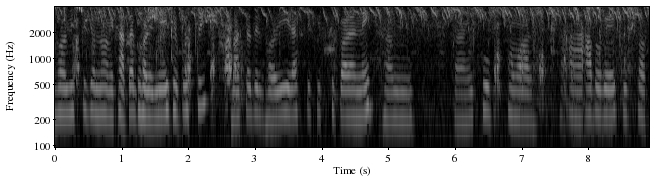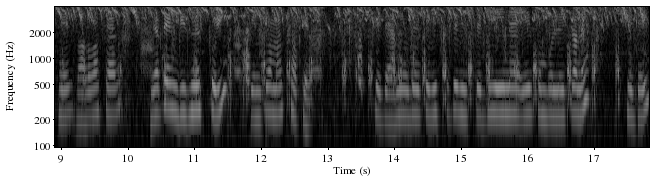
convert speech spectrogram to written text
ঝড় বৃষ্টির জন্য আমি খাঁচা ঘরে নিয়ে এসে পড়ছি। বাচ্চাদের ঘরেই রাখছি, কিচ্ছু করার নেই। আমি খুব আমার আ- আদরের খুব শখের, ভালোবাসার, যাতে আমি বিজনেস করি, কিন্তু আমার শখের। সেটাই আমি ওদেরকে বৃষ্টিতে ভিজতে দিয়েই না, এরকম বললেই চলে, সেটাই।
